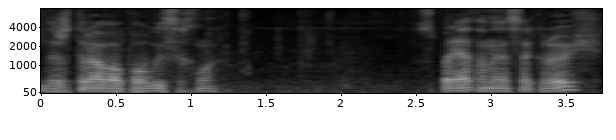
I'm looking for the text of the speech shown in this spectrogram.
даже трава повысохла. Спрятанное сокровище.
